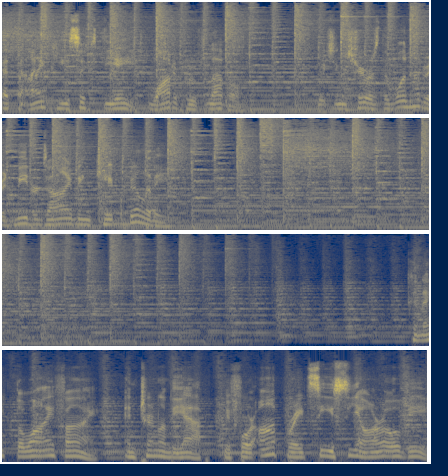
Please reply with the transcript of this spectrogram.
at the IP68 waterproof level, which ensures the 100 meter diving capability. Connect the Wi-Fi and turn on the app before operate CCROV.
